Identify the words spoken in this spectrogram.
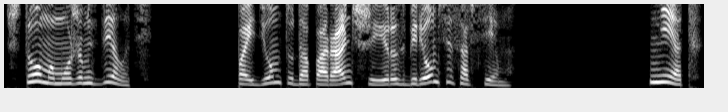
Что мы можем сделать? Пойдем туда пораньше и разберемся со всем». «Нет,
